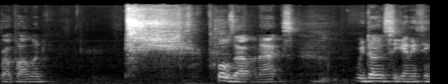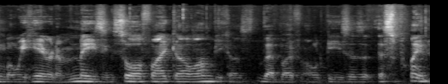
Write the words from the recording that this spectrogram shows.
Ron Perlman pulls out an axe. We don't see anything, but we hear an amazing sword fight go on because they're both old geezers at this point.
